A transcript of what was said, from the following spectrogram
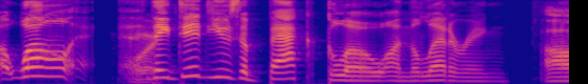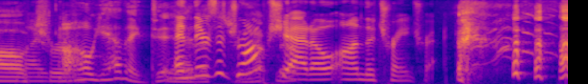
Uh, well, uh, Boy. they did use a back glow on the lettering, Oh, Like- true. Oh yeah, they did. and there's a that's true. drop Yep, yep. shadow on the train track.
